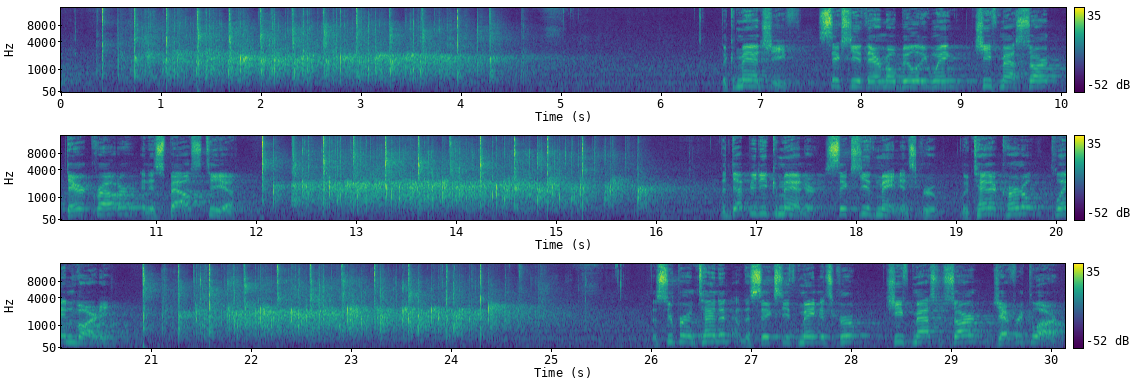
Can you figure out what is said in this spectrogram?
The command chief, 60th Air Mobility Wing, Chief Master Sergeant Derek Crowder, and his spouse, Tia. The Deputy Commander, 60th Maintenance Group, Lieutenant Colonel Clinton Vardy. The Superintendent of the 60th Maintenance Group, Chief Master Sergeant Jeffrey Clark.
